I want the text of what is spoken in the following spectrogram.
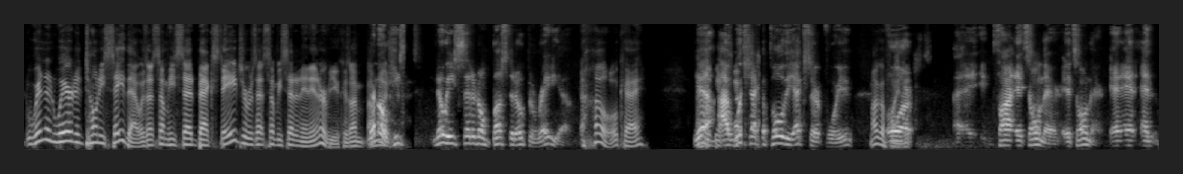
when and where did Tony say that? Was that something he said backstage or was that something he said in an interview? Because I'm, I'm no he's no he said it on Busted Open Radio. Oh okay. Yeah, I, I wish I could pull the excerpt for you. I'll go find or, it. Uh, it's on there. It's on there, and, and and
